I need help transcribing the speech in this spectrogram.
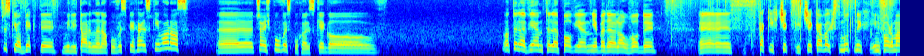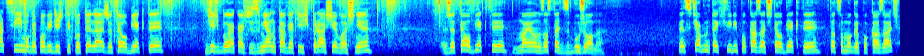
wszystkie obiekty militarne na Półwyspie Helskim oraz e, część Półwyspu Helskiego. No tyle wiem, tyle powiem, nie będę lał wody. E, Z takich ciek- ciekawych, smutnych informacji mogę powiedzieć tylko tyle, że te obiekty, gdzieś była jakaś wzmianka w jakiejś prasie właśnie, że te obiekty mają zostać zburzone. Więc chciałbym w tej chwili pokazać te obiekty, to co mogę pokazać,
